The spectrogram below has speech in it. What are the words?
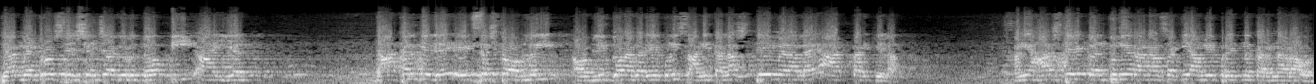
त्या मेट्रो स्टेशनच्या विरुद्ध पी आय एल दाखल केले. एकसष्ट ऑब्लिक ऑब्लिक दोन हजार एकोणीस आणि त्याला स्टे मिळालाय आठ तारखेला. आणि हा स्टे कंटिन्यू राहण्यासाठी आम्ही प्रयत्न करणार आहोत.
